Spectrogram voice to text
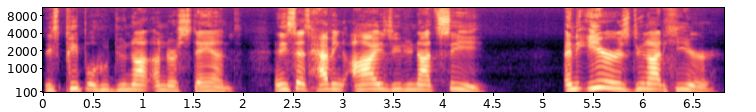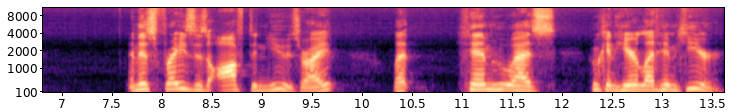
These people who do not understand. And he says, Having eyes you do not see, and ears do not hear. And this phrase is often used, right? Let him who has who can hear, let him hear.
